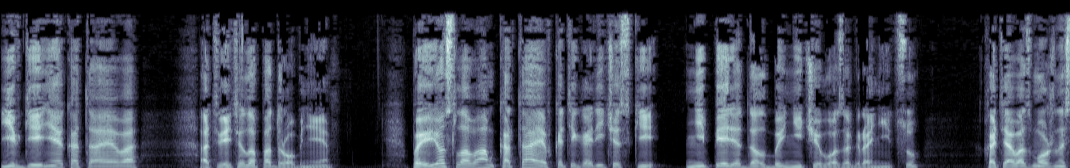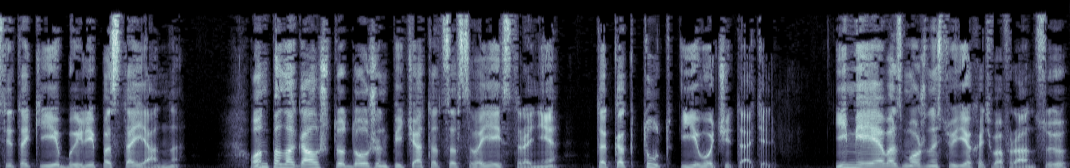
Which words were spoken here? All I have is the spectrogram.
Евгения Катаева ответила подробнее. По ее словам, Катаев категорически не передал бы ничего за границу, хотя возможности такие были постоянно. Он полагал, что должен печататься в своей стране, так как тут его читатель. Имея возможность уехать во Францию,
